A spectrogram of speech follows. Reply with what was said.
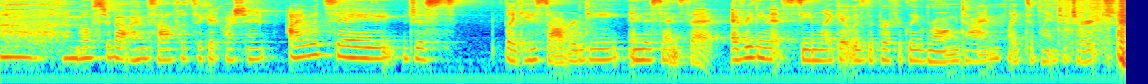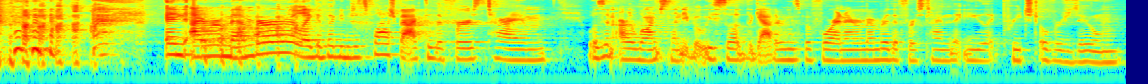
Oh, the most about himself, that's a good question. I would say just like his sovereignty in the sense that everything that seemed like it was the perfectly wrong time, like to plant a church. and I remember, like, if I can just flash back to the first time, it wasn't our launch Sunday, but we still had the gatherings before. And I remember the first time that you like preached over Zoom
